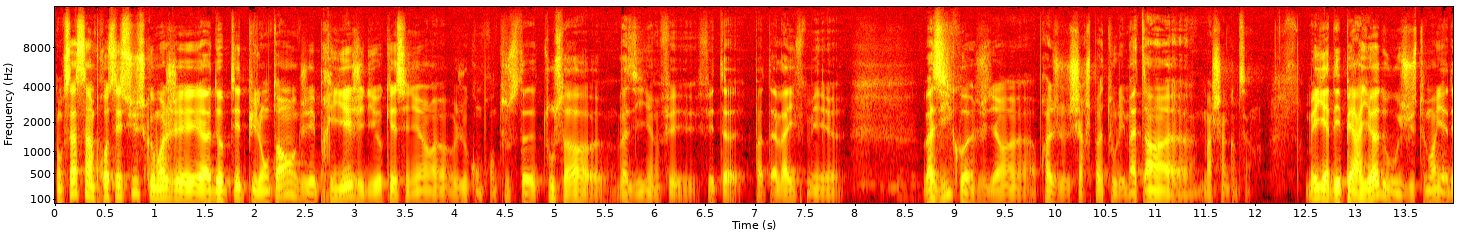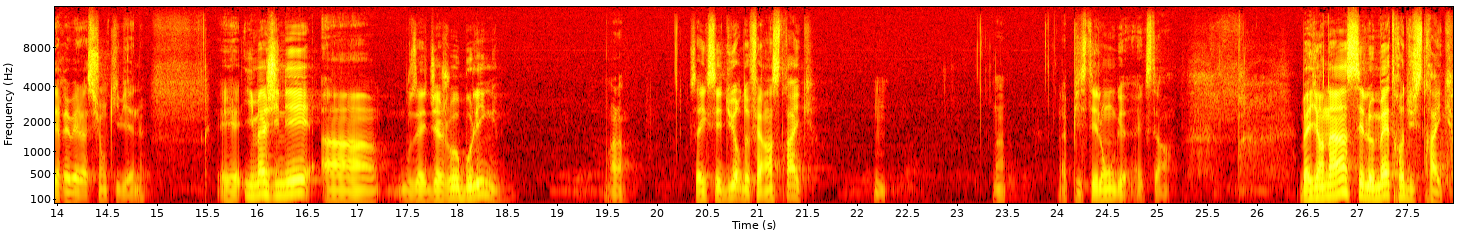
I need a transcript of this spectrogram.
Donc ça, c'est un processus que moi j'ai adopté depuis longtemps, que j'ai prié, j'ai dit, ok Seigneur, euh, je comprends tout, tout ça, vas-y, hein, fais, fais pas ta life, mais vas-y, quoi. Je veux dire, après, je ne cherche pas tous les matins, machin comme ça. Mais il y a des périodes où justement il y a des révélations qui viennent. Et imaginez, un, vous avez déjà joué au bowling? Voilà. Vous savez que c'est dur de faire un strike la piste est longue, etc. Ben, il y en a un, c'est le maître du strike.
